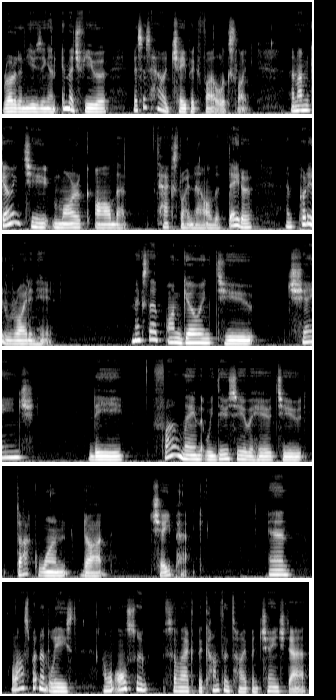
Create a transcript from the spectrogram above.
rather than using an image viewer, this is how a JPEG file looks like. And I'm going to mark all that text right now, all the data, and put it right in here. Next up, I'm going to change the file name that we do see over here to doc1.jpg. And last but not least, I will also select the content type and change that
